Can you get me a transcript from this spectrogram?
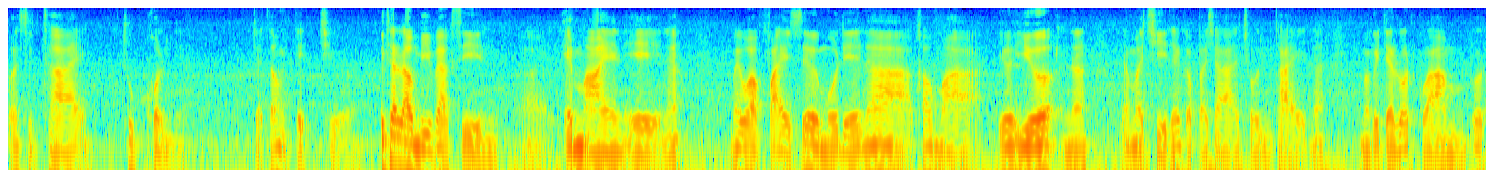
ว่าสุดท้ายทุกคนเนี่ยจะต้องติดเชื้อ ถ้าเรามีวัคซีน mRNA นะ ไม่ว่าไฟเซอร์โมเดนาเข้ามาเยอะๆนะ แล้วมาฉีดให้กับประชาชนไทยนะ มันก็จะลดความลด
